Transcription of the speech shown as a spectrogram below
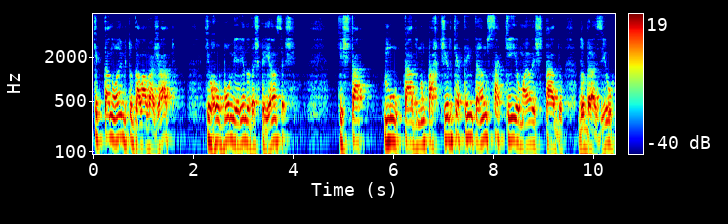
que está no âmbito da Lava Jato, que roubou merenda das crianças, que está montado num partido que há 30 anos saqueia o maior estado do Brasil,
